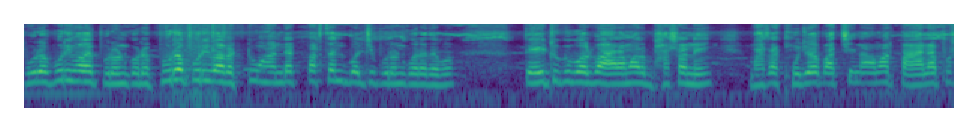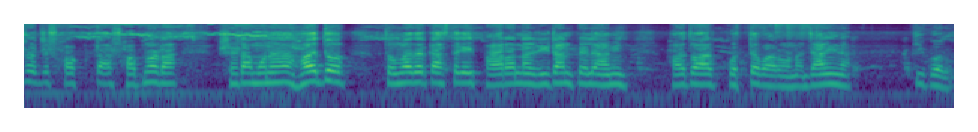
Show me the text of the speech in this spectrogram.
পুরোপুরিভাবে পূরণ করে পুরোপুরিভাবে টু হান্ড্রেড পার্সেন্ট বলছি পূরণ করে দেবো। তো এইটুকু বলব, আর আমার ভাষা নেই। ভাষা খুঁজেও পাচ্ছি না। আমার পায়রা পোষার যে শখটা, স্বপ্নটা, সেটা মনে হয় হয়তো তোমাদের কাছ থেকে এই পায়রা না রিটার্ন পেলে আমি হয়তো আর করতে পারব না। জানি না কী করব।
